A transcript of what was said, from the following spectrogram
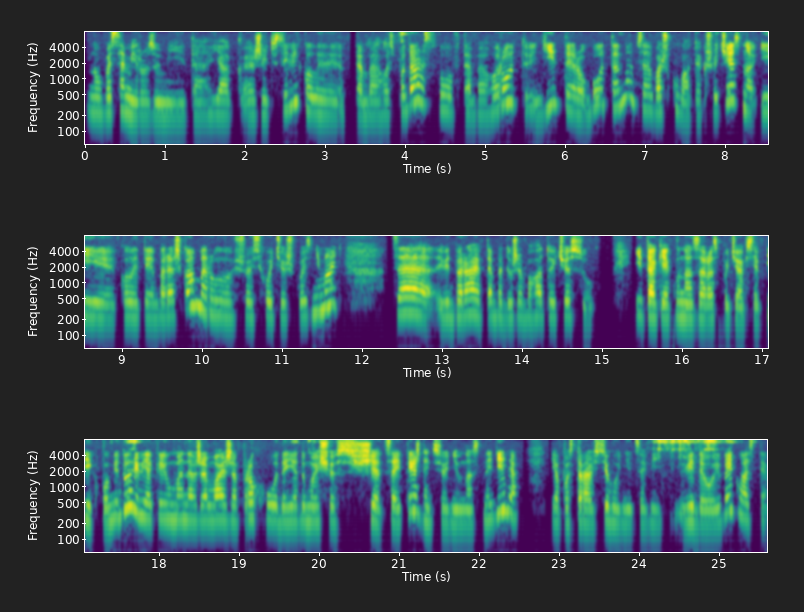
ну, ви самі розумієте, як е, жити в селі, коли в тебе господарство, в тебе город, діти, робота. Ну, це важкувато, якщо чесно. І коли ти береш камеру, щось хочеш познімати, це відбирає в тебе дуже багато часу. І так як у нас зараз почався пік помідорів, який у мене вже майже проходить, я думаю, що ще цей тиждень, сьогодні у нас неділя. Я постараюсь сьогодні це відео і викласти.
